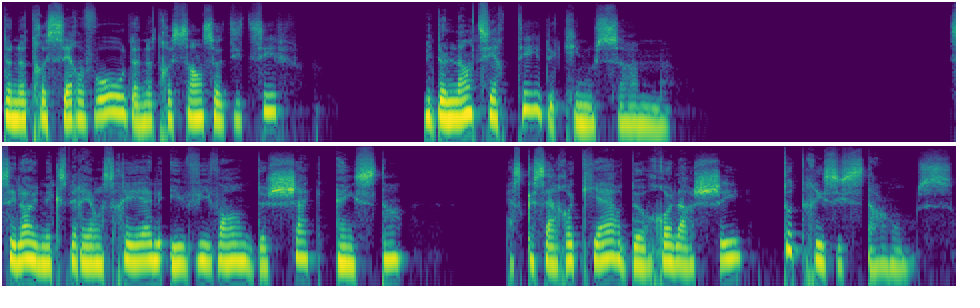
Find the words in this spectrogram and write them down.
de notre cerveau, de notre sens auditif, mais de l'entièreté de qui nous sommes. C'est là une expérience réelle et vivante de chaque instant, parce que ça requiert de relâcher toute résistance.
